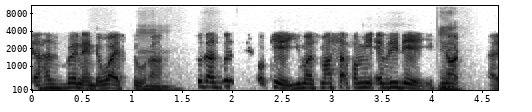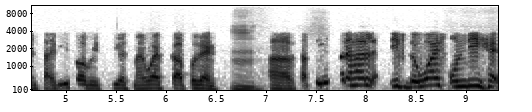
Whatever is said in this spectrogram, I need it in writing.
the husband and the wife too. Uh. Hmm. So the husband say, okay, you must masak for me every day. If Yeah. not, uh, tak risau with you as my wife ke apa kan. Hmm. Uh, tapi padahal if the wife only had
